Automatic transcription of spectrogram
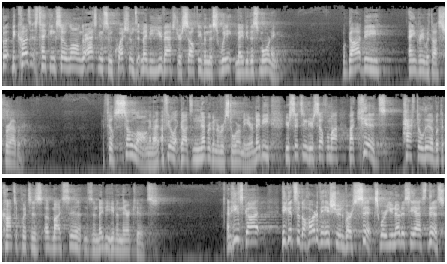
but because it's taking so long, they're asking some questions that maybe you've asked yourself even this week, maybe this morning. Will God be angry with us forever? It feels so long, and I, I feel like God's never going to restore me. Or maybe you're sensing to yourself, well, my, my kids have to live with the consequences of my sins, and maybe even their kids. And He's got he gets to the heart of the issue in verse 6, where you notice he asks this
